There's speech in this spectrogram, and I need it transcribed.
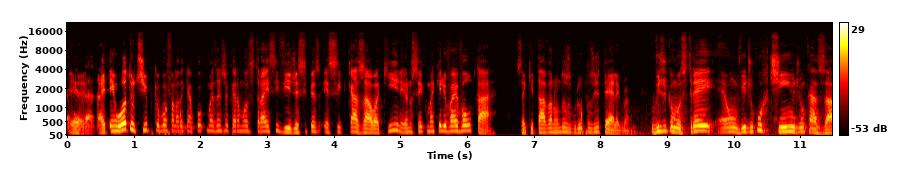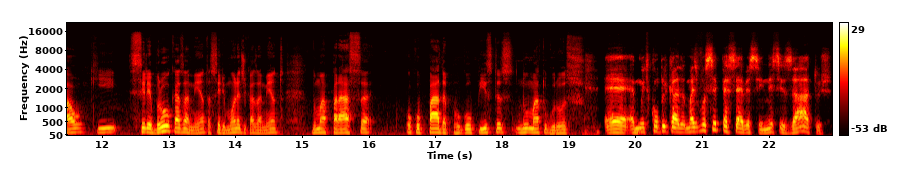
É, aí tem outro tipo que eu vou falar daqui a pouco, mas antes eu quero mostrar esse vídeo. Esse, esse casal aqui, eu não sei como é que ele vai voltar. Isso aqui estava num dos grupos de Telegram. O vídeo que eu mostrei é um vídeo curtinho de um casal que celebrou o casamento, a cerimônia de casamento, numa praça ocupada por golpistas no Mato Grosso. É, é muito complicado, mas você percebe assim nesses atos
